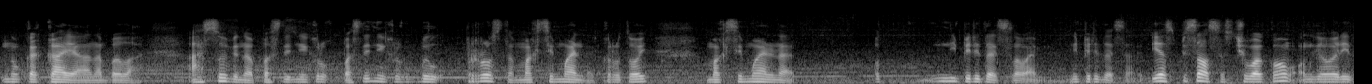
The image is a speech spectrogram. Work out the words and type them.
Ну какая она была. Особенно последний круг. Последний круг был просто максимально крутой, максимально вот, не передать словами не передать. Я списался с чуваком, он говорит,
